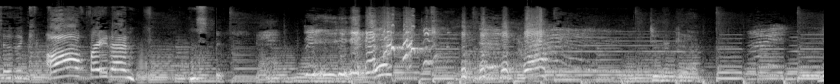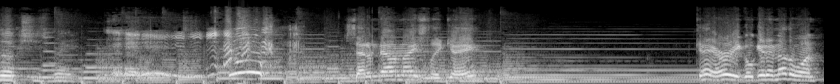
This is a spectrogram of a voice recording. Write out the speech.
to the? Oh, Brayden! Do it again. Look, she's waiting. Set him down nicely, okay? Okay, hurry, go get another one.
